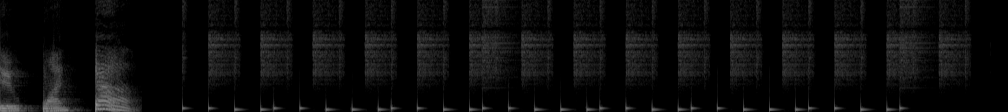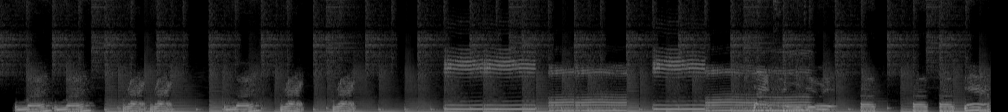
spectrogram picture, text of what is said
Two, one, go! Left, left, right, right. Left, right, right. That's how you do it. Up, up, up, down.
